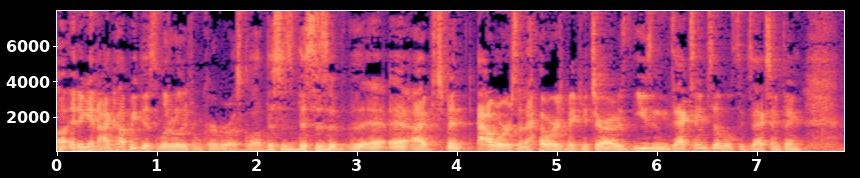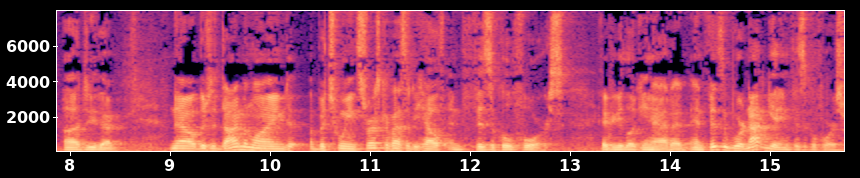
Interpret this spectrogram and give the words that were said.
Uh, and again, I copied this literally from Kerberos Club. This is this is a, a, I've spent hours and hours making sure I was using the exact same symbols, the exact same thing uh, to do that. Now, there's a diamond line between stress capacity, health, and physical force. If you're looking at it, and physical, we're not getting physical force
